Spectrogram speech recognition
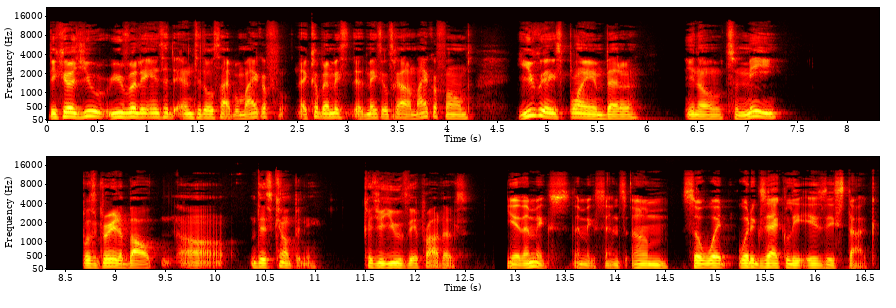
because you you really into into those type of microphone that company that makes that makes those kind of microphones, you can explain better. You know, to me, what's great about uh, this company because you use their products. Yeah, that makes that makes sense. Um, so what what exactly is a stock?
